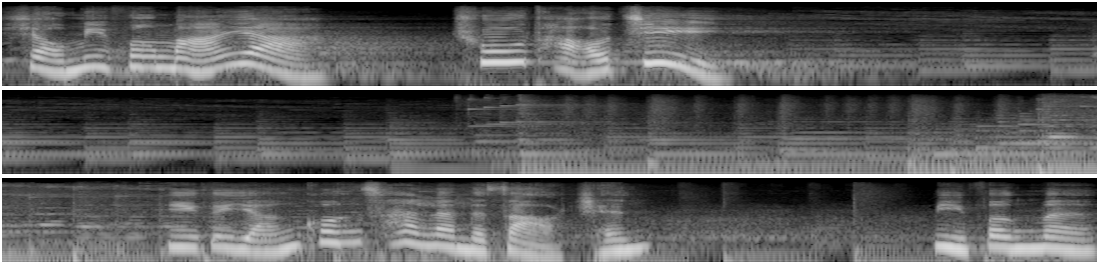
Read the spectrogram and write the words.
小蜜蜂玛雅出逃记。一个阳光灿烂的早晨，蜜蜂们。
